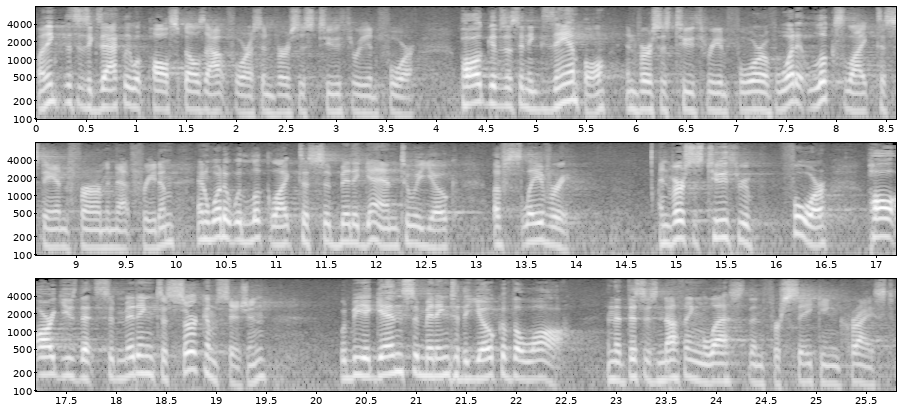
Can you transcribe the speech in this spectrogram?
Well, I think this is exactly what Paul spells out for us in verses 2, 3, and 4. Paul gives us an example in verses 2, 3, and 4 of what it looks like to stand firm in that freedom and what it would look like to submit again to a yoke of slavery. In verses 2 through 4, Paul argues that submitting to circumcision would be again submitting to the yoke of the law and that this is nothing less than forsaking Christ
